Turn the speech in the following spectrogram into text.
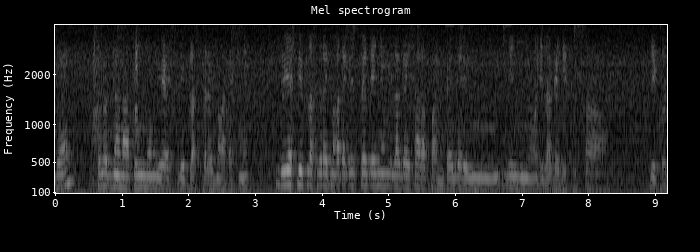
Then, sunod na natin yung USB plus drive mga technique. USB plus drive mga teknik, pwede nyo ilagay sa harapan, pwede rin din nyo ilagay dito sa likod.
